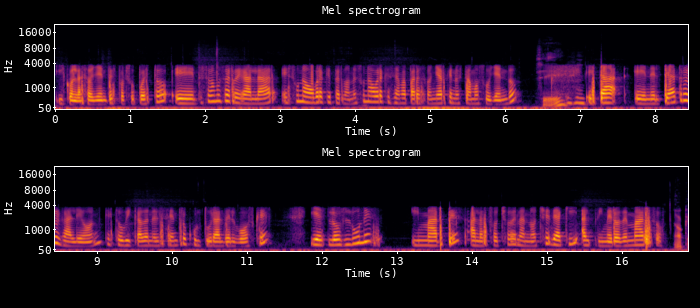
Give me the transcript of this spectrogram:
y con las oyentes, por supuesto. Eh, entonces vamos a regalar, es una obra que, perdón, es una obra que se llama Para soñar que no estamos huyendo. Sí. Está en el Teatro El Galeón, que está ubicado en el Centro Cultural del Bosque, y es los lunes y martes a las 8 de la noche de aquí al primero de marzo. Ok.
